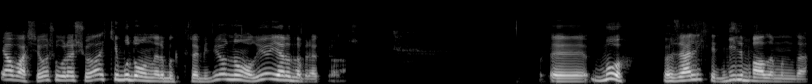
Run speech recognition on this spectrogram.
yavaş yavaş uğraşıyorlar ki bu da onları bıktırabiliyor. Ne oluyor? Yarıda bırakıyorlar. Ee, bu özellikle dil bağlamında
